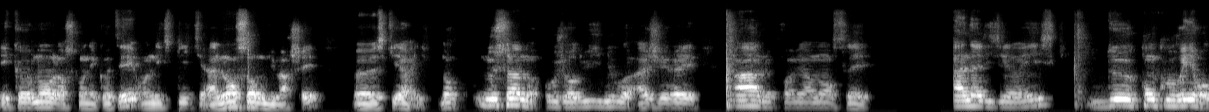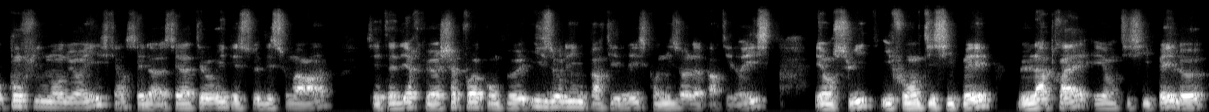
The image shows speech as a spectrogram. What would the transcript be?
et comment, lorsqu'on est coté, on explique à l'ensemble du marché euh, ce qui arrive. Donc, nous sommes aujourd'hui, nous, à gérer, un, le premièrement, c'est analyser le risque, deux, concourir au confinement du risque, hein, c'est la, la, théorie des, des sous-marins, c'est-à-dire qu'à chaque fois qu'on peut isoler une partie de risque, on isole la partie de risque, et ensuite, il faut anticiper l'après et anticiper le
